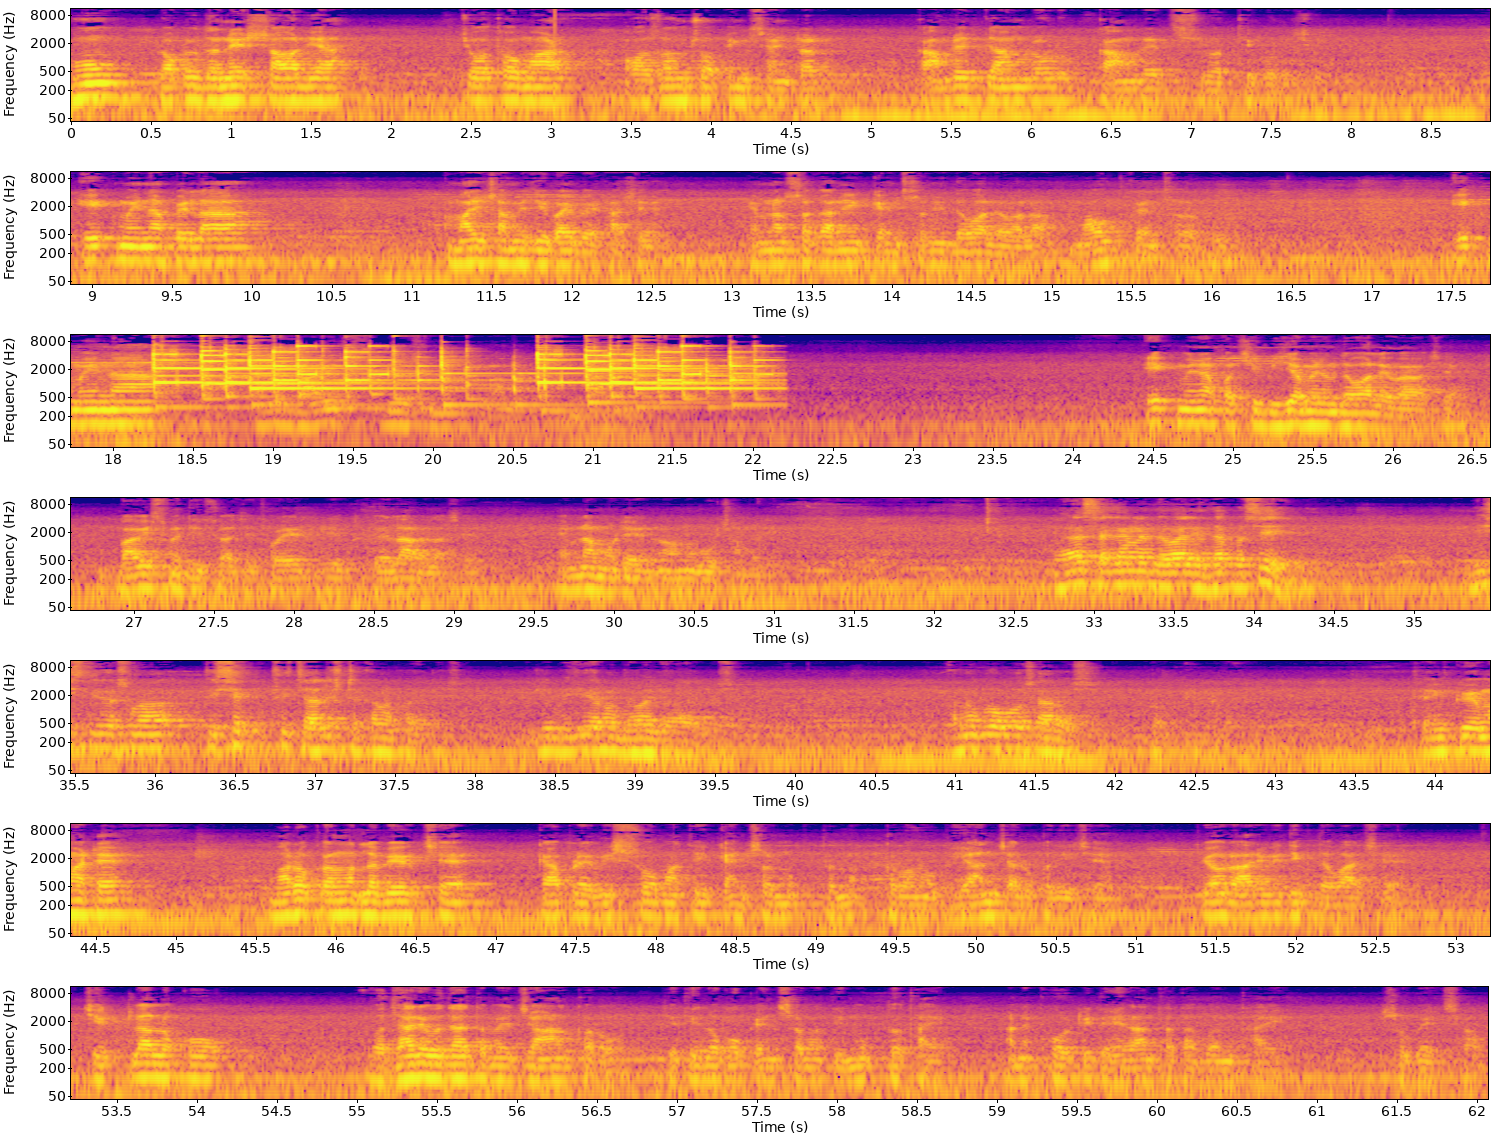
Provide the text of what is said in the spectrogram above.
હું ડૉક્ટર ધનેશ સાવલિયા, ચોથો માળ ઓઝોન શોપિંગ સેન્ટર, કામરેજ ગામ રોડ, કામરેજ સુરતથી બોલું છું. એક મહિના પહેલાં અમારી સામે જે ભાઈ બેઠા છે, એમના સગાની કેન્સરની દવા લેવાલા માઉથ કેન્સર હતું. એક મહિના એક મહિના પછી બીજા મહિના દવા લેવા આવ્યા છે. બાવીસમે દિવસે છે થોડે દિવસ પહેલાં આવેલા છે. એમના માટે એનો અનુભવ સાંભળી મારા સગાને દવા લીધા પછી વીસ દિવસમાં ત્રીસેકથી ચાલીસ ટકાનો ફાયદો છે. એટલે બીજી વાર હું દવા લેવા આવ્યો છું. અનુભવ બહુ સારો છે. થેન્ક યુ એ માટે. મારો કહેવાનો મતલબ એ છે કે આપણે વિશ્વમાંથી કેન્સર મુક્ત કરવાનું અભિયાન ચાલુ કર્યું છે. પ્યોર આયુર્વેદિક દવા છે. જેટલા લોકો વધારે વધારે તમે જાણ કરો જેથી લોકો કેન્સરમાંથી મુક્ત થાય અને ખોટી રીતે હેરાન થતાં બંધ થાય. શુભેચ્છાઓ.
